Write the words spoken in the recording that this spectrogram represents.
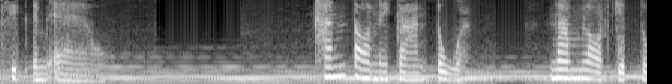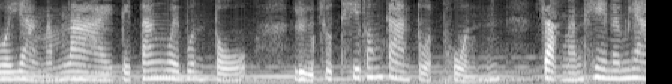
30 ml ขั้นตอนในการตรวจนำหลอดเก็บตัวอย่างน้ำลายไปตั้งไว้บนโต๊ะ หรือจุดที่ต้องการตรวจผล จากนั้นเทน้ำยา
